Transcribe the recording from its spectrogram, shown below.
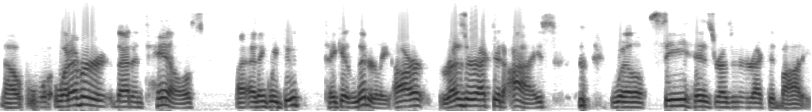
Now, whatever that entails, I, I think we do take it literally. Our resurrected eyes will see his resurrected body.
